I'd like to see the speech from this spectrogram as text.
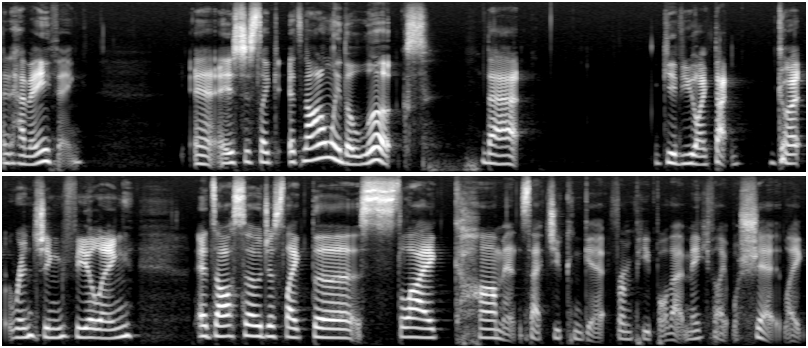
I didn't have anything, and it's just like it's not only the looks that give you like that gut wrenching feeling. It's also just like the sly comments that you can get from people that make you feel like, well, shit, like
